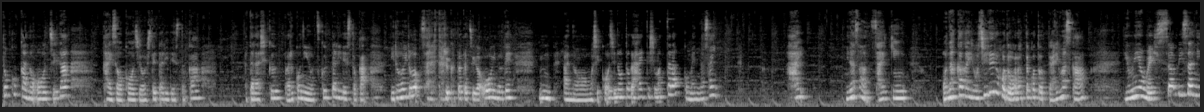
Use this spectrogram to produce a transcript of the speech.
どこかのお家が改装工事をしてたりですとか新しくバルコニーを作ったりですとかいろいろされてる方たちが多いのでうん、あのもし工事の音が入ってしまったらごめんなさい。はい。皆さん最近お腹がよじれるほど笑ったことってありますか？弓嫁久々に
